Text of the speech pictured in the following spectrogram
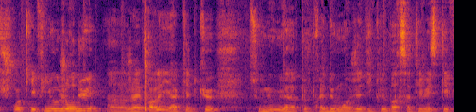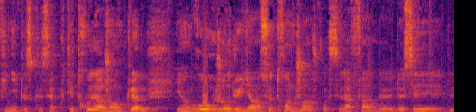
je crois qui est finie aujourd'hui. J'avais parlé il y a quelques, souvenez-vous, il y a à peu près deux mois, j'ai dit que le Barça TV c'était fini parce que ça coûtait trop d'argent au club. Et en gros aujourd'hui, en ce 30 juin, je crois que c'est la fin de, ces, de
